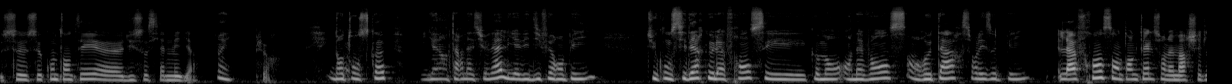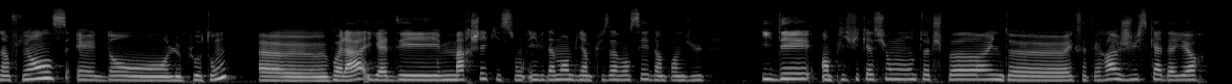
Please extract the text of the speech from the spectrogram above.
se, contenter du social media oui. pur. Dans ton scope, il y a l'international, il y a les différents pays. Tu considères que la France est comment en avance, en retard sur les autres pays? La France en tant que telle sur le marché de l'influence est dans le peloton. Euh, voilà, il y a des marchés qui sont évidemment bien plus avancés d'un point de vue idée, amplification, touchpoint, euh, etc., jusqu'à d'ailleurs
